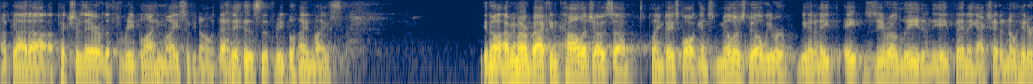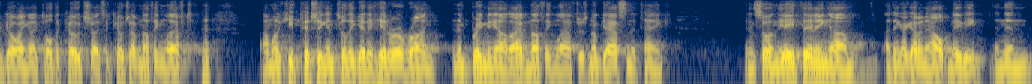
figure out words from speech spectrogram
I've got a, a, picture there of the three blind mice, if you don't know what that is, the three blind mice. You know, I remember back in college, I was uh, playing baseball against Millersville. We were we had an 8 8 0 lead in the eighth inning. I Actually, had a no hitter going. And I told the coach, I said, Coach, I have nothing left. I'm going to keep pitching until they get a hit or a run and then bring me out. I have nothing left. There's no gas in the tank. And so in the eighth inning, um, I think I got an out maybe, and then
